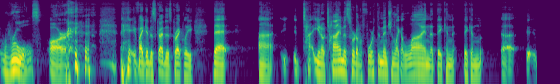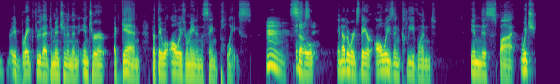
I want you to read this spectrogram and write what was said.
rules are, if I can describe this correctly, that uh, t- you know time is sort of a fourth dimension, like a line that they can they can uh, break through that dimension and then enter again, but they will always remain in the same place. Mm, so, in other words, they are always in Cleveland in this spot, which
